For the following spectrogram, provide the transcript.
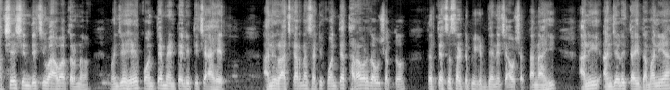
अक्षय शिंदेची वाहवा करणं म्हणजे हे कोणत्या मेंटॅलिटीचे आहेत आणि राजकारणासाठी कोणत्या थरावर जाऊ शकतं तर त्याचं सर्टिफिकेट देण्याची आवश्यकता नाही. आणि अंजलीताई दमानिया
